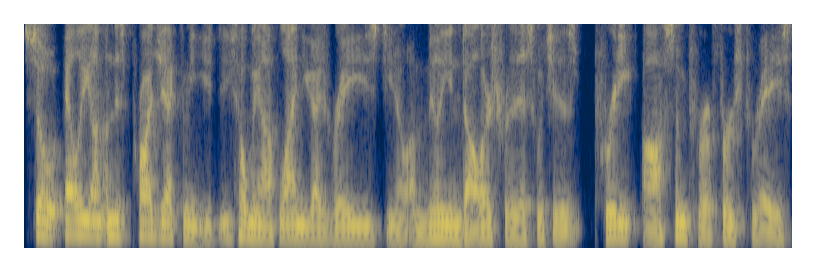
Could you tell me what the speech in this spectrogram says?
so Ellie, on, on this project, I mean, you, you, told me offline you guys raised, you know, a million dollars for this, which is pretty awesome for a first raise.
